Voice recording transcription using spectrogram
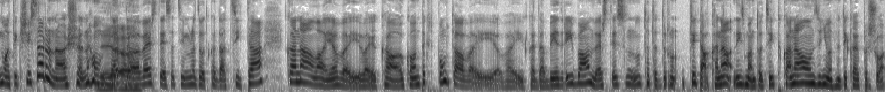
notika šī sarunāšana, un jā. tad uh, vērsties, acīm redzot, kādā citā kanālā, ja, vai, vai kā kontaktpunktā, vai, vai kādā biedrībā, un vērsties, nu, tad, tad citā kanālā, izmantot citu kanālu un ziņot ne tikai par šo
